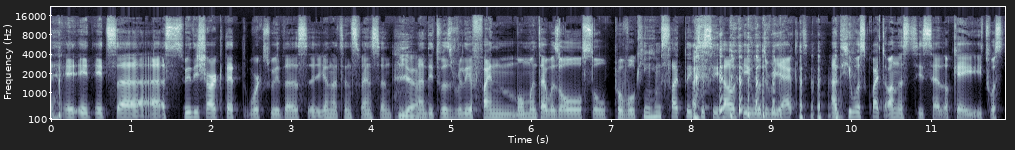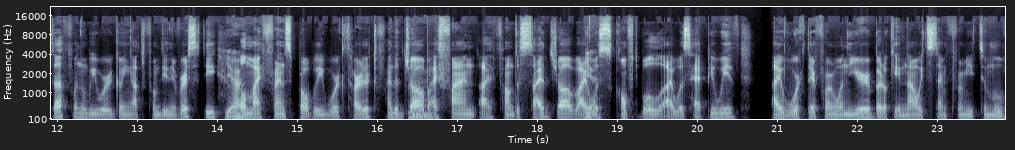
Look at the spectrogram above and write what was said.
it, it, it's a, a Swedish that works with us, uh, Jonathan Svensson, yeah and it was really a fine moment. I was also provoking him slightly to see how he would react, and he was quite honest. He said, "Okay, it was tough when we were going out from the university. yeah All my friends probably worked harder to find a job. Mm. I find I found a side job. I Yeah. was comfortable. I was happy with. I worked there for one year, but okay, now it's time for me to move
